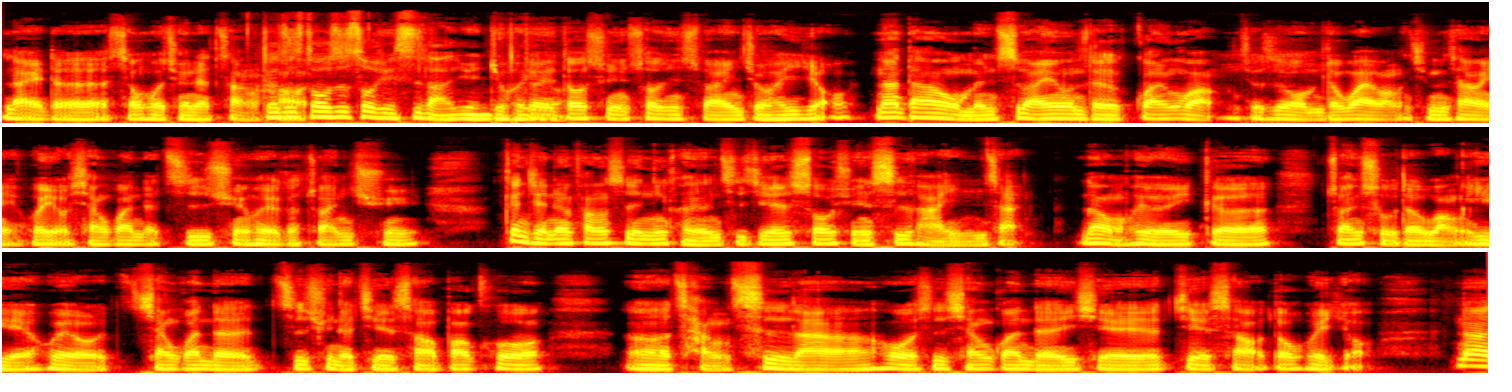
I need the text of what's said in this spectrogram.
Line 的生活圈的账号，都是都是搜寻司法院就会有，对，都是搜寻司法院就会有。那当然，我们司法院的官网就是我们的外网，基本上也会有相关的资讯，会有个专区。更简单的方式，你可能直接搜寻司法影展。那我们会有一个专属的网页，会有相关的资讯的介绍，包括呃场次啦，或者是相关的一些介绍都会有。那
